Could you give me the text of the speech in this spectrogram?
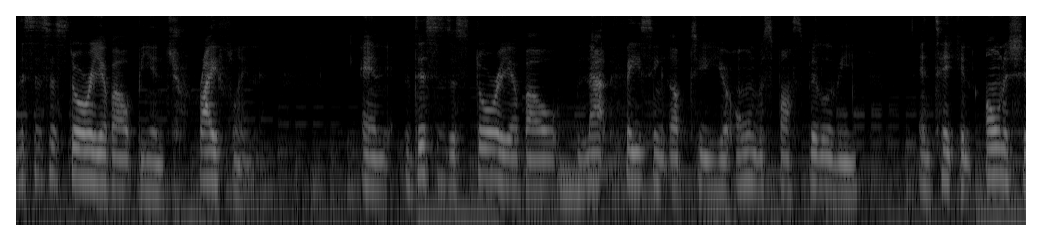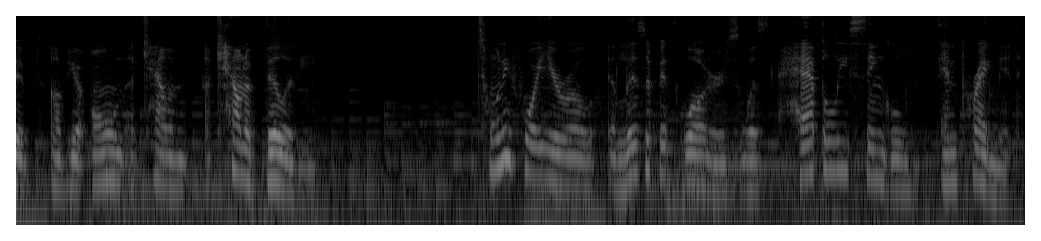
This is a story about being trifling. And this is a story about not facing up to your own responsibility and taking ownership of your own account- accountability. 24 year old Elizabeth Waters was happily single and pregnant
